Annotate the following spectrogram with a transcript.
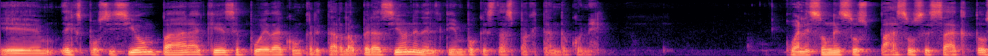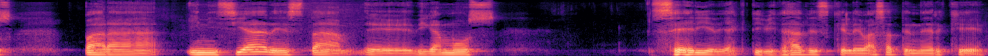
exposición para que se pueda concretar la operación en el tiempo que estás pactando con él. ¿Cuáles son esos pasos exactos para iniciar esta, digamos, serie de actividades que le vas a tener que,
